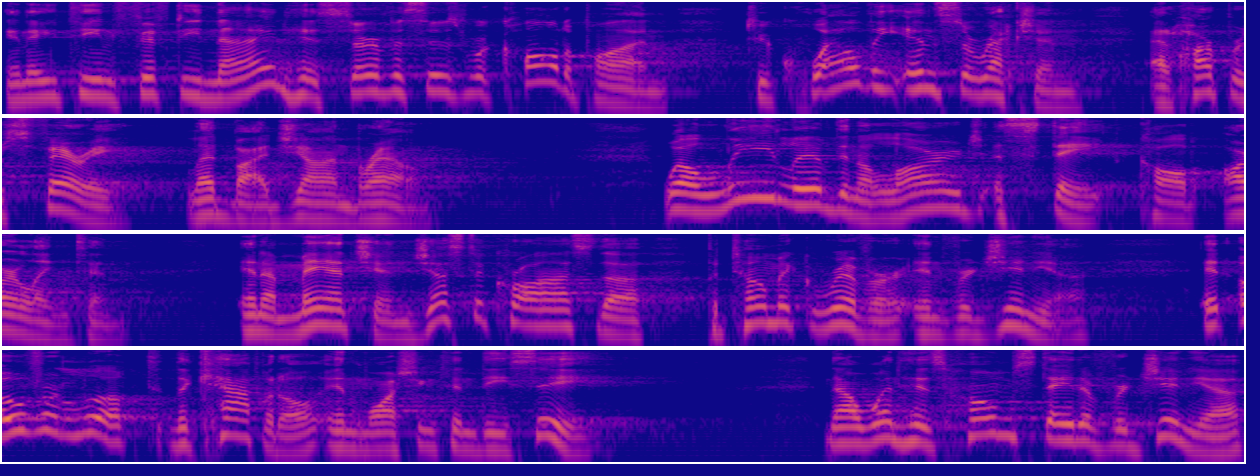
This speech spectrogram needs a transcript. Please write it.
In 1859, his services were called upon to quell the insurrection at Harper's Ferry, led by John Brown. Well, Lee lived in a large estate called Arlington in a mansion just across the Potomac River in Virginia. It overlooked the Capitol in Washington, D.C. Now, when his home state of Virginia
